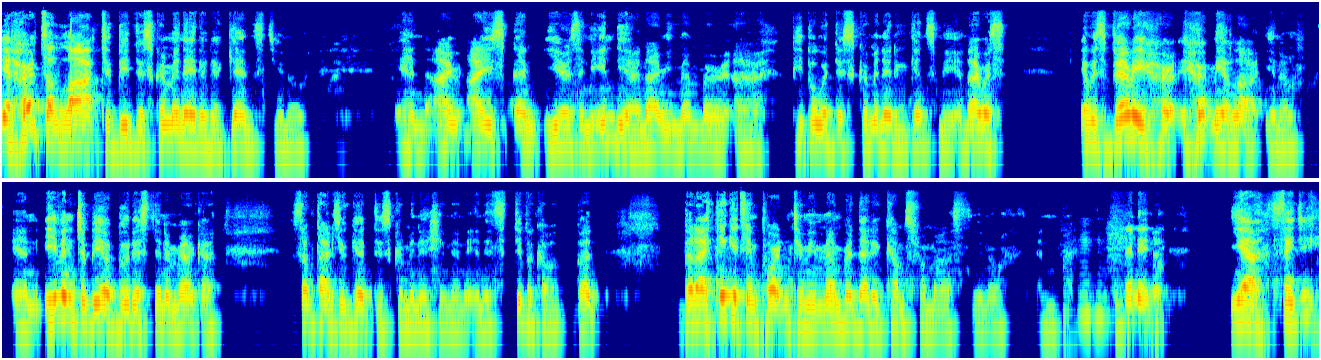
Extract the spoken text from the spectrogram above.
it hurts a lot to be discriminated against, you know. And I, I spent years in India and I remember uh, people would discriminate against me. And I was, it was very hurt, it hurt me a lot, you know. And even to be a Buddhist in America, sometimes you get discrimination and, and it's difficult. But, but I think it's important to remember that it comes from us, you know. And, mm-hmm. and then it, yeah, Seiji.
